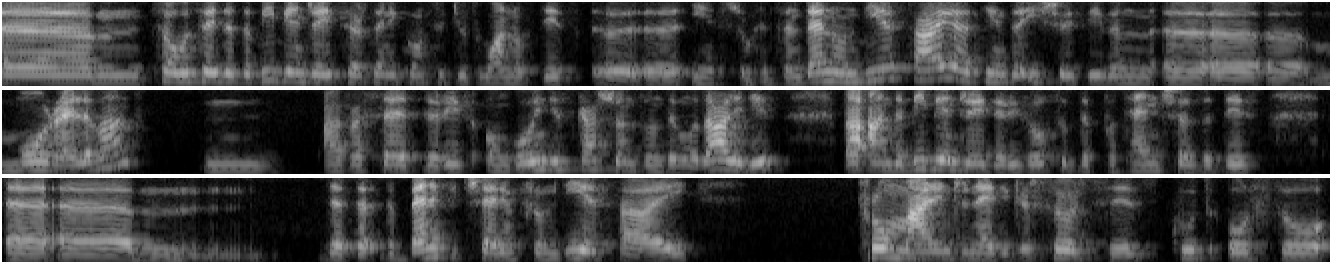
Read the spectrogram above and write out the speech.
Um, so I would say that the BBNJ certainly constitute one of these uh, uh, instruments. And then on DSI, I think the issue is even uh, uh, uh more relevant. Mm, as I said, there is ongoing discussions on the modalities, but on the BBNJ, there is also the potential that this uh, um, that the, the benefit sharing from DSI from marine genetic resources could also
